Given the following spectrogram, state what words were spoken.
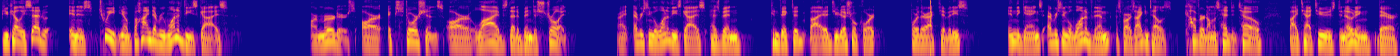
Bukele said in his tweet, you know, behind every one of these guys are murders, are extortions, are lives that have been destroyed, right? Every single one of these guys has been convicted by a judicial court for their activities in the gangs. Every single one of them, as far as I can tell, is covered almost head to toe by tattoos denoting their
